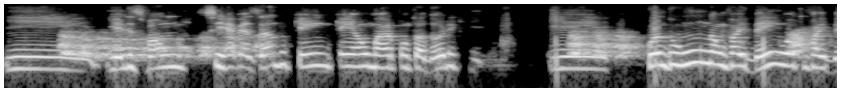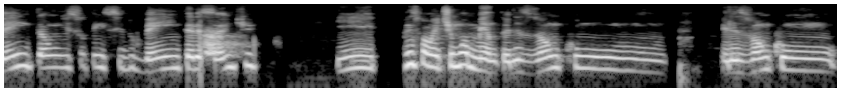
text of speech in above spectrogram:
E, e, eles vão se revezando quem, quem é o maior pontuador e, e quando um não vai bem, o outro vai bem, então isso tem sido bem interessante. E principalmente o momento, eles vão com eles vão com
